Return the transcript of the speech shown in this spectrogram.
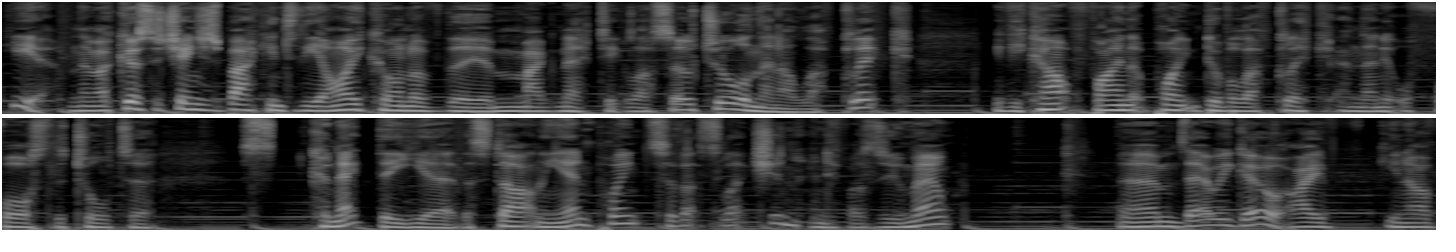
here. And then my cursor changes back into the icon of the magnetic lasso tool and then I'll left click. If you can't find that point double left click and then it will force the tool to connect the uh, the start and the end points of that selection. And if I zoom out, um, there we go. I've you know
